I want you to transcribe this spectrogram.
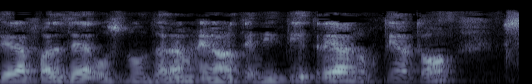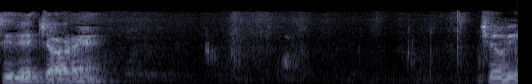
ਤੇਰਾ ਫਰਜ਼ ਹੈ ਉਸ ਨੂੰ ਧਰਮ, ਨਿਆਂ ਤੇ ਨੀਤੀ ਤ੍ਰਿਆ ਨੁਕਤਿਆਂ ਤੋਂ ਸਿਰੇ ਚਾੜੇ 24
